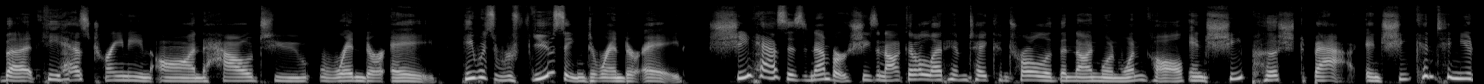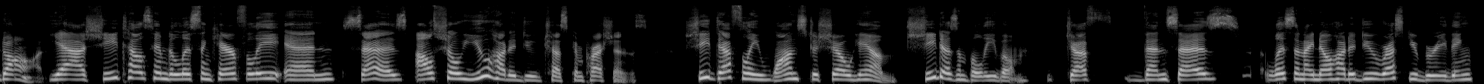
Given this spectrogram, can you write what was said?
but he has training on how to render aid. He was refusing to render aid. She has his number. She's not going to let him take control of the 911 call. And she pushed back and she continued on. Yeah, she tells him to listen carefully and says, I'll show you how to do chest compressions. She definitely wants to show him. She doesn't believe him. Jeff then says, Listen, I know how to do rescue breathing.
